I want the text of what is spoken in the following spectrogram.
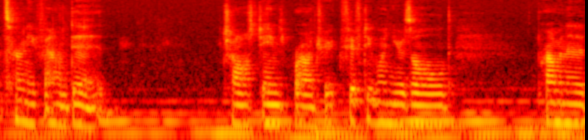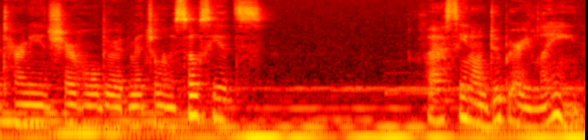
Attorney found dead. Charles James Broderick, 51 years old, prominent attorney and shareholder at Mitchell and Associates. Last seen on Dewberry Lane.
